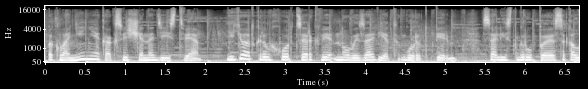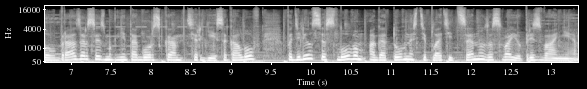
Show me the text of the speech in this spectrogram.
«Поклонение как священнодействие». Ее открыл хор церкви «Новый Завет», город Пермь. Солист группы «Соколов Brothers» из Магнитогорска Сергей Соколов поделился словом о готовности платить цену за свое призвание.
